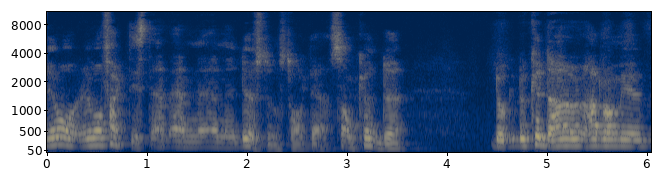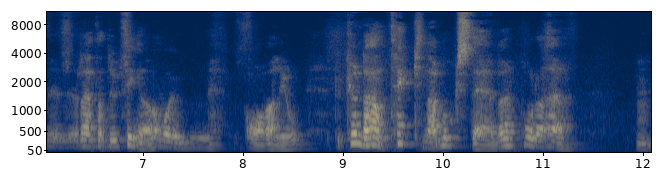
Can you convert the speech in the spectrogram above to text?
det var, det var faktiskt en, en, en dövstumstolk där som kunde då, då kunde han, hade de ju rättat ut fingrarna, de var ju av allihop. Då kunde han teckna bokstäver på den här Mm.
